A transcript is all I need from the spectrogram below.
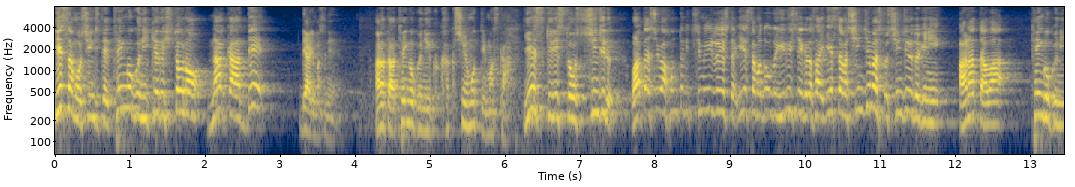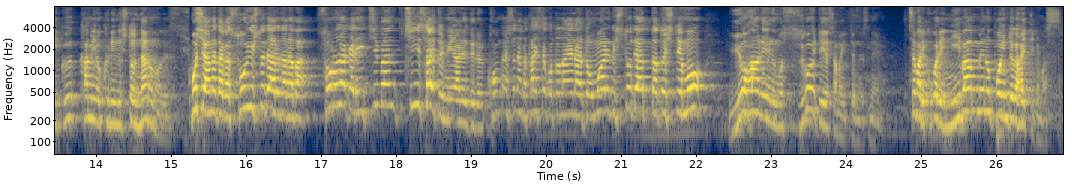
イエス様を信じて天国に行ける人の中ででありますね。あなたは天国に行く確信を持っていますか？イエス・キリストを信じる。私は本当に罪人でした。イエス様どうぞ許してください。イエス様信じますと信じるときに、あなたは天国に行く神の国の人になるのです。もしあなたがそういう人であるならば、その中で一番小さいと見られている、こんな人なんか大したことないなと思われる人であったとしても、ヨハネよりもすごいとイエス様言ってるんですね。つまりここで2番目のポイントが入ってきます。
